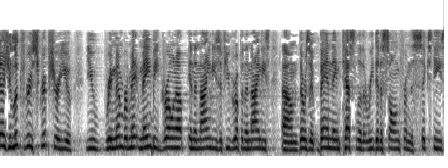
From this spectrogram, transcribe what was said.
know, as you look through Scripture, you you remember may, maybe growing up in the '90s. If you grew up in the '90s, um, there was a band named Tesla that redid a song from the '60s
